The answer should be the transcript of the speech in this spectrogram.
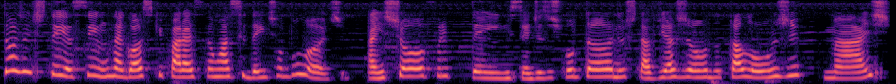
Então a gente tem assim um negócio que parece um acidente ambulante. A enxofre, tem incêndios espontâneos, está viajando, está longe, mas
